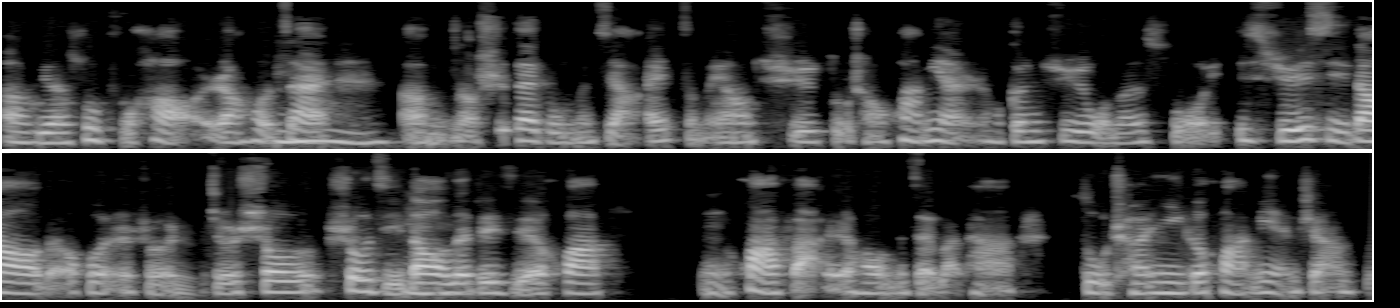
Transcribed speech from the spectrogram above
呃元素符号，然后再嗯。老师再给我们讲，哎怎么样去组成画面，然后根据我们所学习到的或者说就是收收集到的这些画嗯画法，然后我们再把它组成一个画面，这样子，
